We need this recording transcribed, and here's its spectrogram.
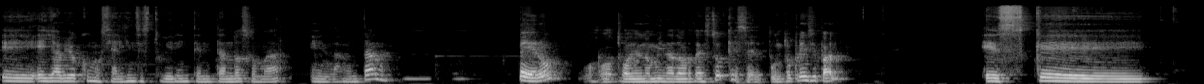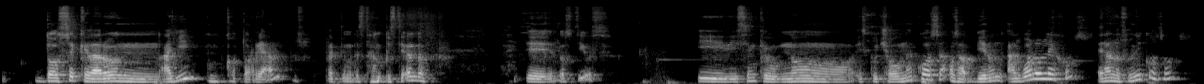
eh, ella vio como si alguien se estuviera intentando asomar en la ventana. Pero, otro denominador de esto, que es el punto principal, es que dos se quedaron allí, cotorreando, pues, prácticamente estaban pisteando, eh, los tíos. Y dicen que uno escuchó una cosa, o sea, vieron algo a lo lejos, eran los únicos dos,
